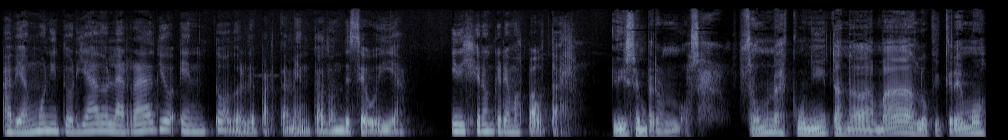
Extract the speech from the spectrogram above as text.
Habían monitoreado la radio en todo el departamento, a donde se oía, y dijeron queremos pautar. Y dicen, pero, o sea, son unas cuñitas nada más. Lo que queremos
